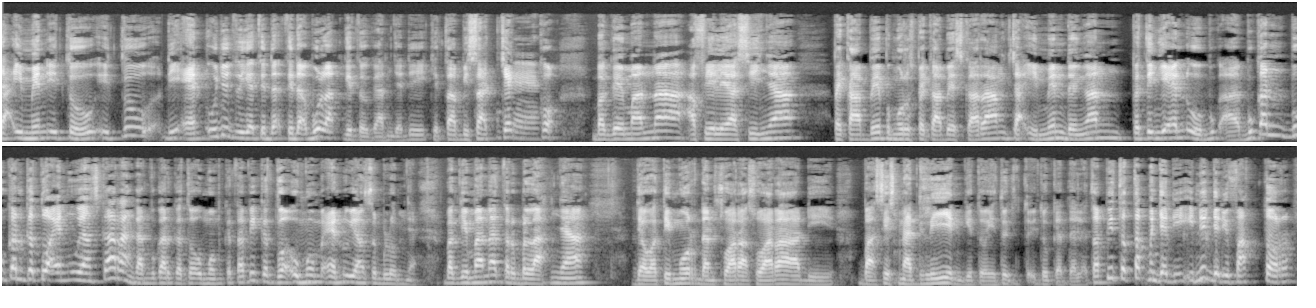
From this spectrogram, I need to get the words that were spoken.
Caimin itu itu di NU juga tidak tidak bulat gitu kan. Jadi kita bisa cek okay. kok bagaimana afiliasinya PKB pengurus PKB sekarang Caimin dengan petinggi NU ah, bukan bukan ketua NU yang sekarang kan bukan ketua umum tetapi ketua umum NU yang sebelumnya bagaimana terbelahnya Jawa Timur dan suara-suara di basis Nadlin gitu itu itu itu kita lihat tapi tetap menjadi ini jadi faktor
